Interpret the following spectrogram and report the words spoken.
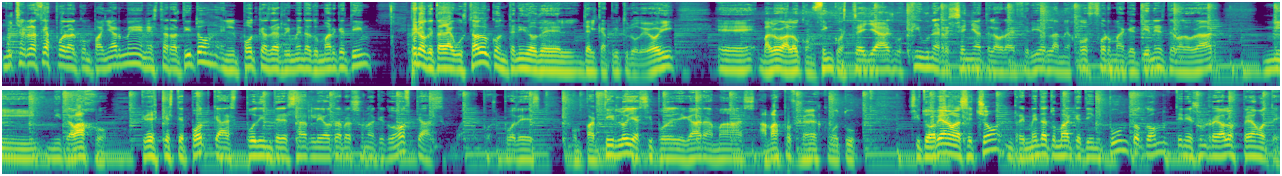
Muchas gracias por acompañarme en este ratito en el podcast de Reinventa tu Marketing. Espero que te haya gustado el contenido del, del capítulo de hoy. Eh, valóralo con 5 estrellas, escribe una reseña, te lo agradecería. Es la mejor forma que tienes de valorar mi, mi, trabajo. ¿Crees que este podcast puede interesarle a otra persona que conozcas? Bueno, pues puedes compartirlo y así puede llegar a más, a más profesionales como tú. Si todavía no lo has hecho, en reinventatumarketing.com tienes un regalo esperándote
